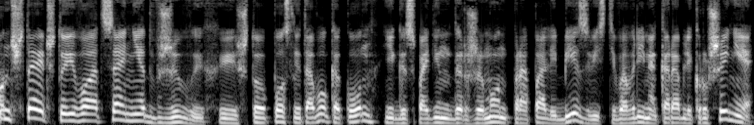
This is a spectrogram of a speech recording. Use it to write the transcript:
Он считает, что его отца нет в живых, и что после того, как он и господин Держимон пропали без вести во время кораблекрушения,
